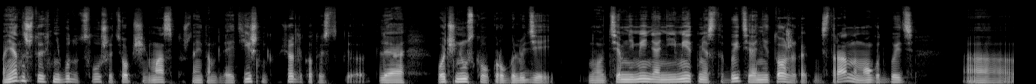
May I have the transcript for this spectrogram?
Понятно, что их не будут слушать общие массы, потому что они там для айтишников, еще для то есть э, для очень узкого круга людей. Но, тем не менее, они имеют место быть, и они тоже, как ни странно, могут быть, а,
